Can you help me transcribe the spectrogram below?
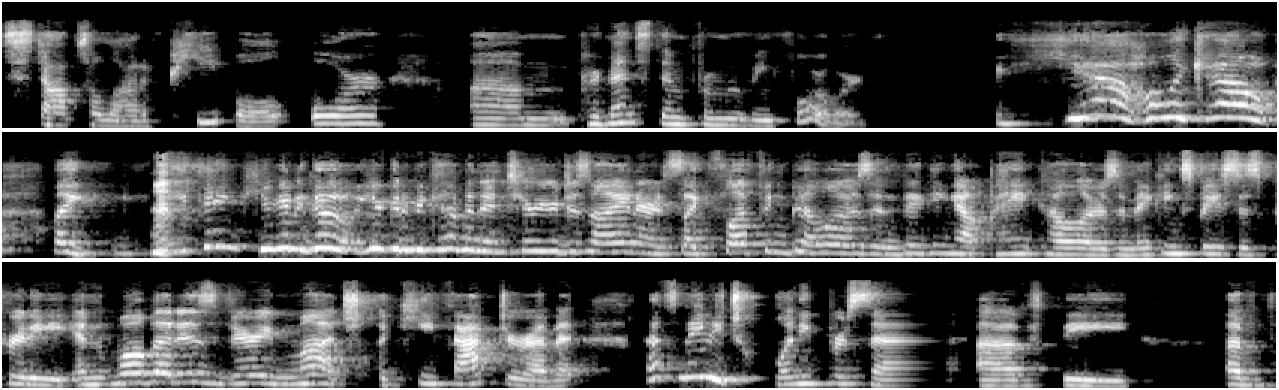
stops a lot of people or um, prevents them from moving forward. Yeah, holy cow. Like you think you're gonna go, you're gonna become an interior designer. It's like fluffing pillows and picking out paint colors and making spaces pretty. And while that is very much a key factor of it, that's maybe 20% of the of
